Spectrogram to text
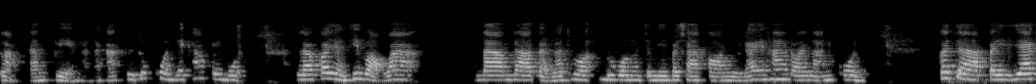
ปรับการเปลี่ยนนะคะ คือทุกคนได้เข้าไปหมด แล้วก็อย่างที่บอกว่าดาวดาวแต่ละดวงดวงจะมีประชากรอยู่ได้ห้าร้อยล้านคน ก็จะไปแยก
